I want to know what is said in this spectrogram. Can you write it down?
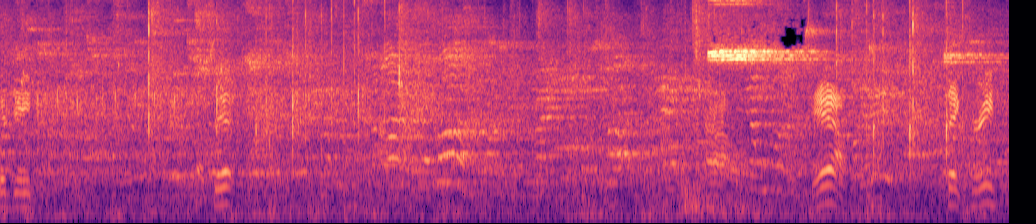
Good D. That's it. Ow. Yeah. Take three.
